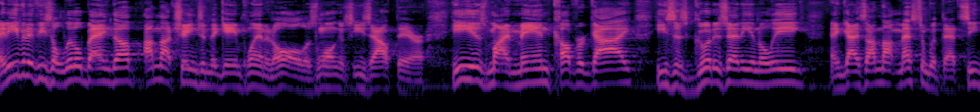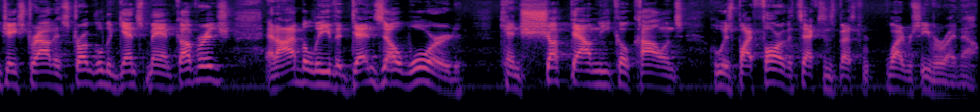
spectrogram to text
and even if he's a little banged up, I'm not changing the game plan at all as long as he's out there. He is my man cover guy. He's as good as any in the league. And guys, I'm not messing with that. CJ Stroud has struggled against man coverage, and I believe that Denzel Ward can shut down Nico Collins, who is by far the Texans' best wide receiver right now.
